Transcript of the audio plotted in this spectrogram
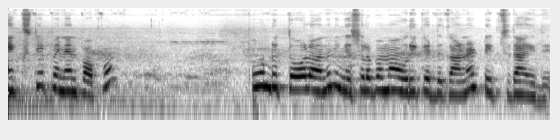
நெக்ஸ்ட் டிப் என்னென்னு பார்ப்போம். பூண்டு தோலை வந்து நீங்கள் சுலபமாக உரிக்கிறதுக்கான டிப்ஸ் தான் இது.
